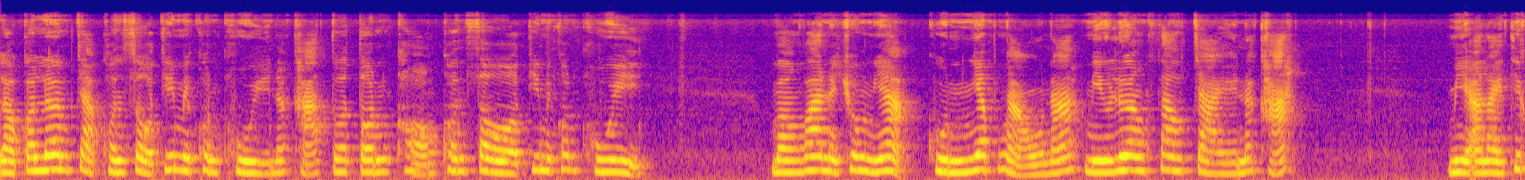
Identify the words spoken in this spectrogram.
เราก็เริ่มจากคนโสดที่มีคนคุยนะคะ ตัวตนของคนโสดที่มีคนคุย มองว่าในช่วงนี้คุณเงียบเหงานะ มีเรื่องเศร้าใจนะคะ มีอะไรที่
